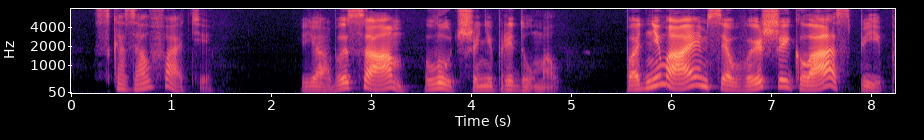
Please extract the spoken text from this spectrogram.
— сказал Фати. «Я бы сам лучше не придумал. Поднимаемся в высший класс, Пип».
